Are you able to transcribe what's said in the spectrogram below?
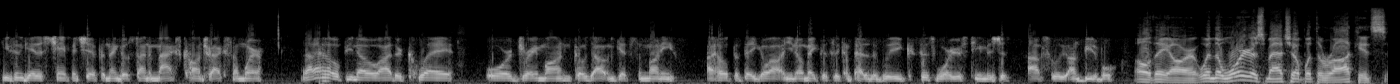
He's going to get his championship and then go sign a max contract somewhere. And I hope, you know, either Clay or Draymond goes out and gets some money. I hope that they go out and, you know, make this a competitive league because this Warriors team is just absolutely unbeatable. oh, they are. When the Warriors match up with the Rockets,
